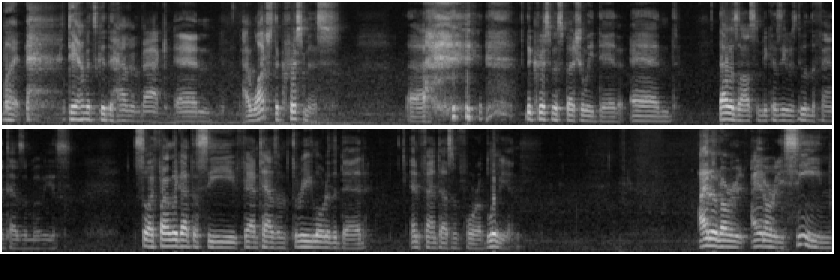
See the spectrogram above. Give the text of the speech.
But damn, it's good to have him back. And I watched the Christmas, uh, the Christmas special he did, and that was awesome because he was doing the Phantasm movies. So I finally got to see Phantasm 3 Lord of the Dead and Phantasm 4 Oblivion. I had already I had already seen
